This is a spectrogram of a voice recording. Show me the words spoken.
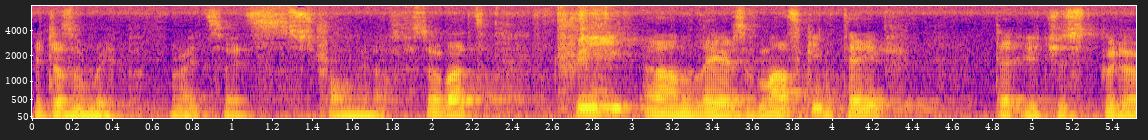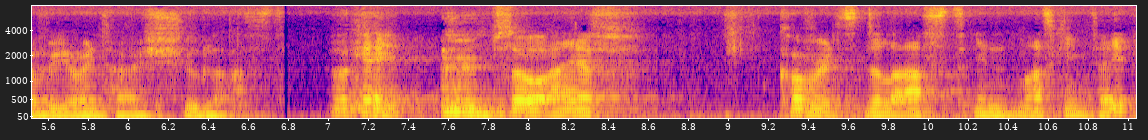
it doesn't rip, right? So it's strong enough. So about three um, layers of masking tape that you just put over your entire shoe last. Okay, so I have covered the last in masking tape.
